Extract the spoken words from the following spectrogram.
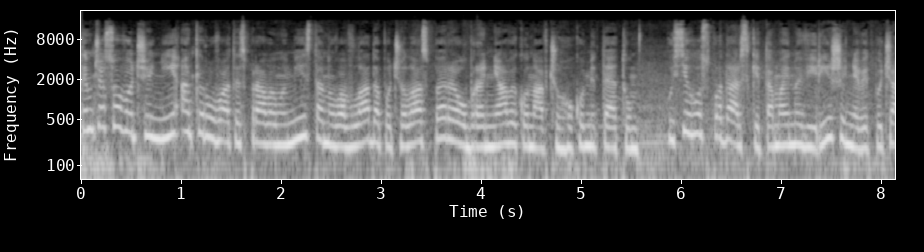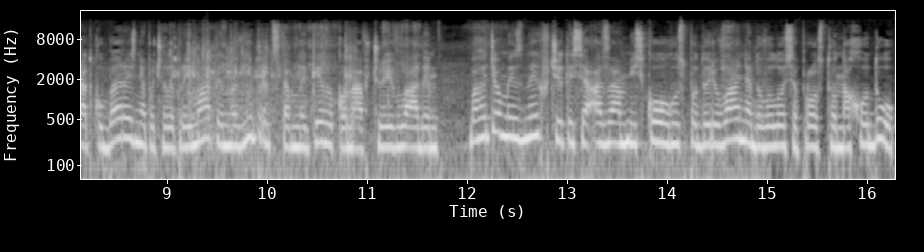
Тимчасово чи ні, а керувати справами міста нова влада почала з переобрання виконавчого комітету. Усі господарські та майнові рішення від початку березня почали приймати нові представники виконавчої влади. Багатьом із них вчитися азам міського господарювання довелося просто на ходу.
